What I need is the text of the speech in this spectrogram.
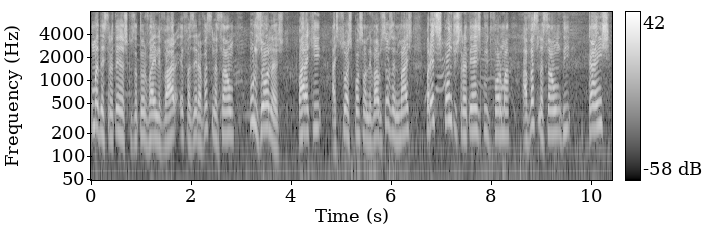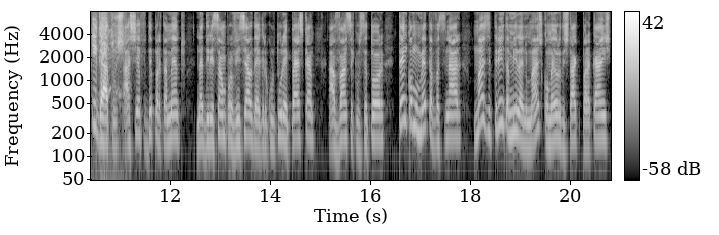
uma das estratégias que o setor vai levar é fazer a vacinação por zonas para que as pessoas possam levar os seus animais para esses pontos estratégicos de forma a vacinação de cães e gatos. A chefe de departamento na Direção Provincial de Agricultura e Pesca, avança que o setor tem como meta vacinar mais de 30 mil animais, com maior destaque para cães,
